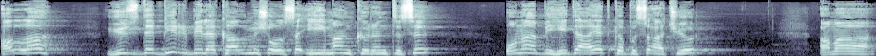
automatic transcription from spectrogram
Allah yüzde bir bile kalmış olsa iman kırıntısı ona bir hidayet kapısı açıyor. Ama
